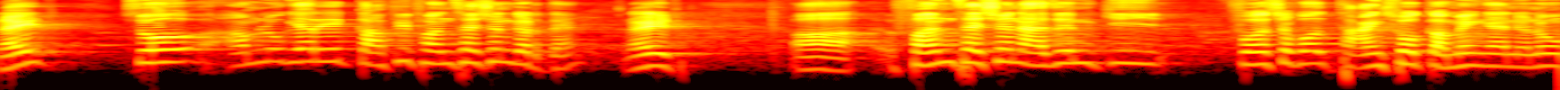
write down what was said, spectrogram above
राइट सो so, हम लोग यार एक काफ़ी फन सेशन करते हैं right fun session as in की first of all thanks for coming and you know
